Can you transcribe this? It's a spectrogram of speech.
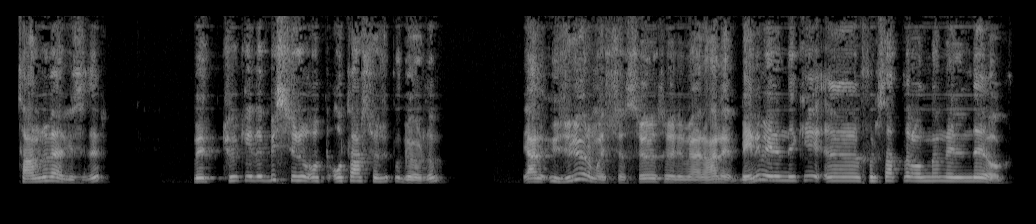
tanrı vergisidir. Ve Türkiye'de bir sürü o, o tarz çocuklu gördüm. Yani üzülüyorum açıkçası şöyle söyleyeyim yani hani benim elimdeki e, fırsatlar onların elinde yok.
